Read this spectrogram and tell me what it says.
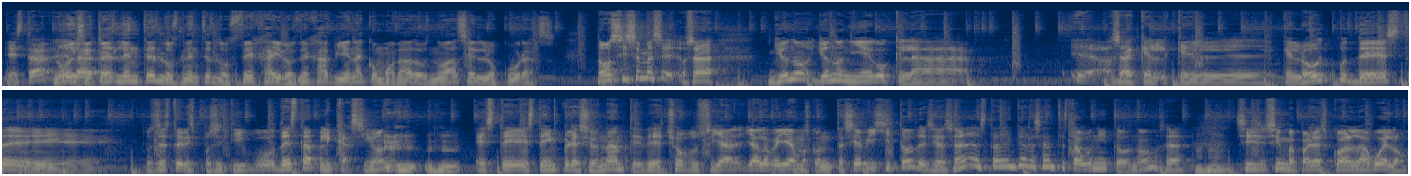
Está, no, y si traes lentes, los lentes los deja y los deja bien acomodados, no hace locuras. No, sí se me hace. O sea, yo no, yo no niego que la. Eh, o sea, que el, que, el, que el output de este pues este dispositivo, de esta aplicación, esté, impresionante. De hecho, pues ya, ya lo veíamos cuando te hacía viejito, decías, ah, está interesante, está bonito, ¿no? O sea, sí, sí, me parezco al abuelo.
